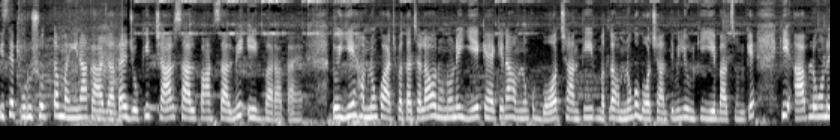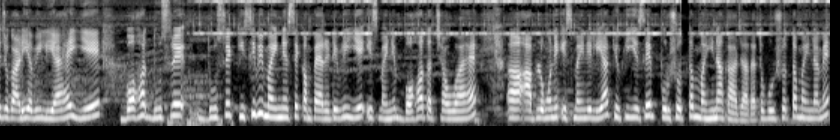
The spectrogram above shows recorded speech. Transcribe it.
इसे पुरुषोत्तम महीना कहा जाता है, जो कि चार साल, पाँच साल में एक बार आता है। तो ये हम लोग को आज पता चला और उन्होंने ये कह के ना हम लोग को बहुत शांति मतलब हम लोग को बहुत शांति मिली उनकी ये बात सुन के कि आप लोगों ने जो गाड़ी अभी लिया है, ये बहुत दूसरे दूसरे किसी भी महीने से कंपेरेटिवली ये इस महीने बहुत अच्छा हुआ है। आप लोगों ने इस महीने लिया क्योंकि इसे पुरुषोत्तम महीना कहा जाता है। तो पुरुषोत्तम महीना में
